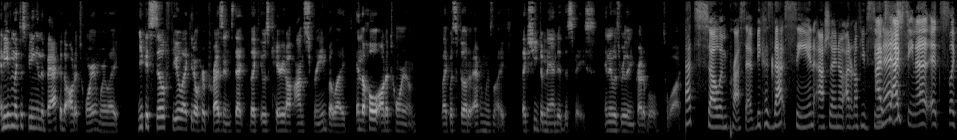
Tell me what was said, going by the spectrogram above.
and even like just being in the back of the auditorium where like you could still feel like you know her presence that like it was carried off on screen but like in the whole auditorium like was filled everyone was like like she demanded the space and it was really incredible to watch That's so impressive because that scene, Ashley, I know I don't know if you've seen I've, it. se- I've seen it. It's like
